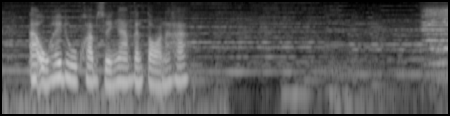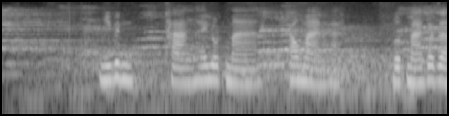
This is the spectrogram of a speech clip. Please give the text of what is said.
ๆอะโอให้ดูความสวยงามกันต่อนะคะนี่เป็นทางให้รถมาเข้ามานะคะ รถม้าก็จะ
